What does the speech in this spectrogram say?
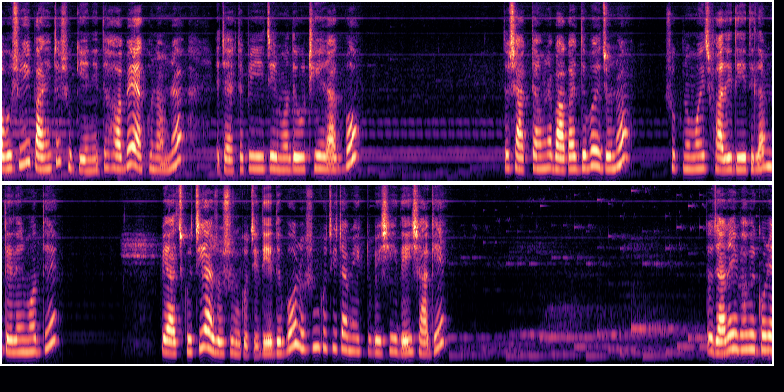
অবশ্যই পানিটা শুকিয়ে নিতে হবে। এখন আমরা এটা একটা পিরিচের মধ্যে উঠিয়ে রাখব। তো শাকটা আমরা বাগার দেবো, এই জন্য শুকনো মরিচ, ফালি দিয়ে দিলাম তেলের মধ্যে। পেঁয়াজ কুচি আর রসুন কুচি দিয়ে দেব। রসুন কুচিটা আমি একটু বেশি দিই শাকে তো যারা এভাবে করে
